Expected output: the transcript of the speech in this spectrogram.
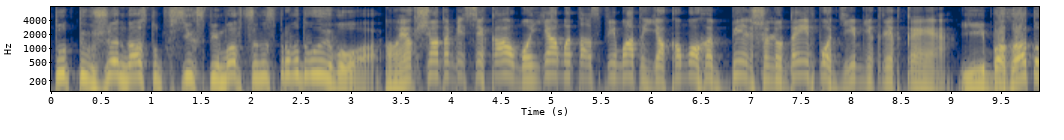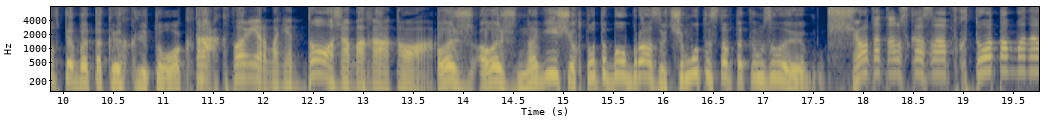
тут ти вже нас тут всіх спіймав, це несправедливо. Ну, якщо тобі цікаво, моя мета спіймати якомога більше людей в подібні клітки. І багато в тебе таких кліток. Так, повір мені, дуже багато. Але ж, але ж навіщо? Хто тебе образив? Чому ти став таким злим? Що ти там сказав? Хто там мене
